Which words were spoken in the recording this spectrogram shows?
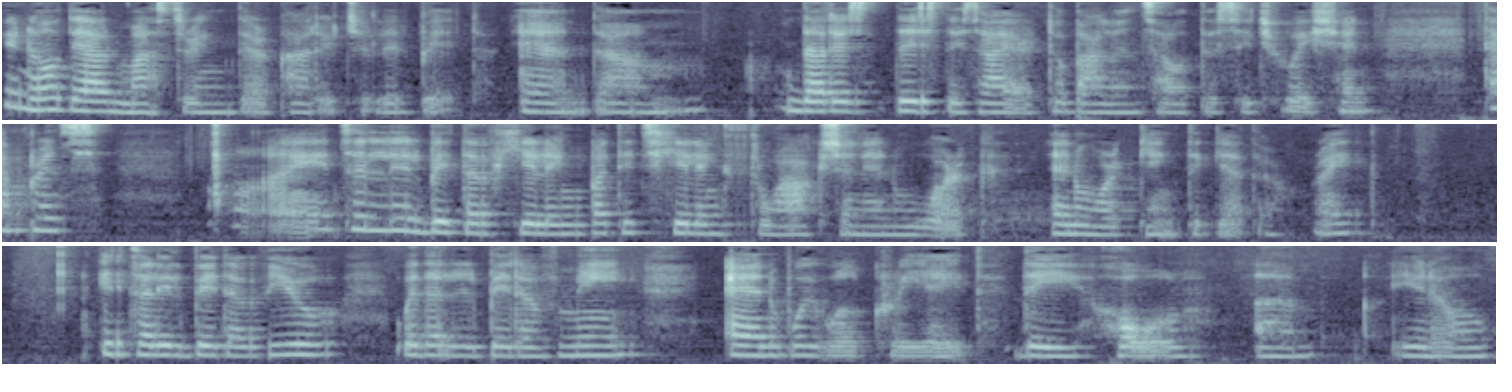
you know they are mastering their courage a little bit, and um, that is this desire to balance out the situation. Temperance, it's a little bit of healing, but it's healing through action and work and working together, right? It's a little bit of you with a little bit of me and we will create the whole um, you know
